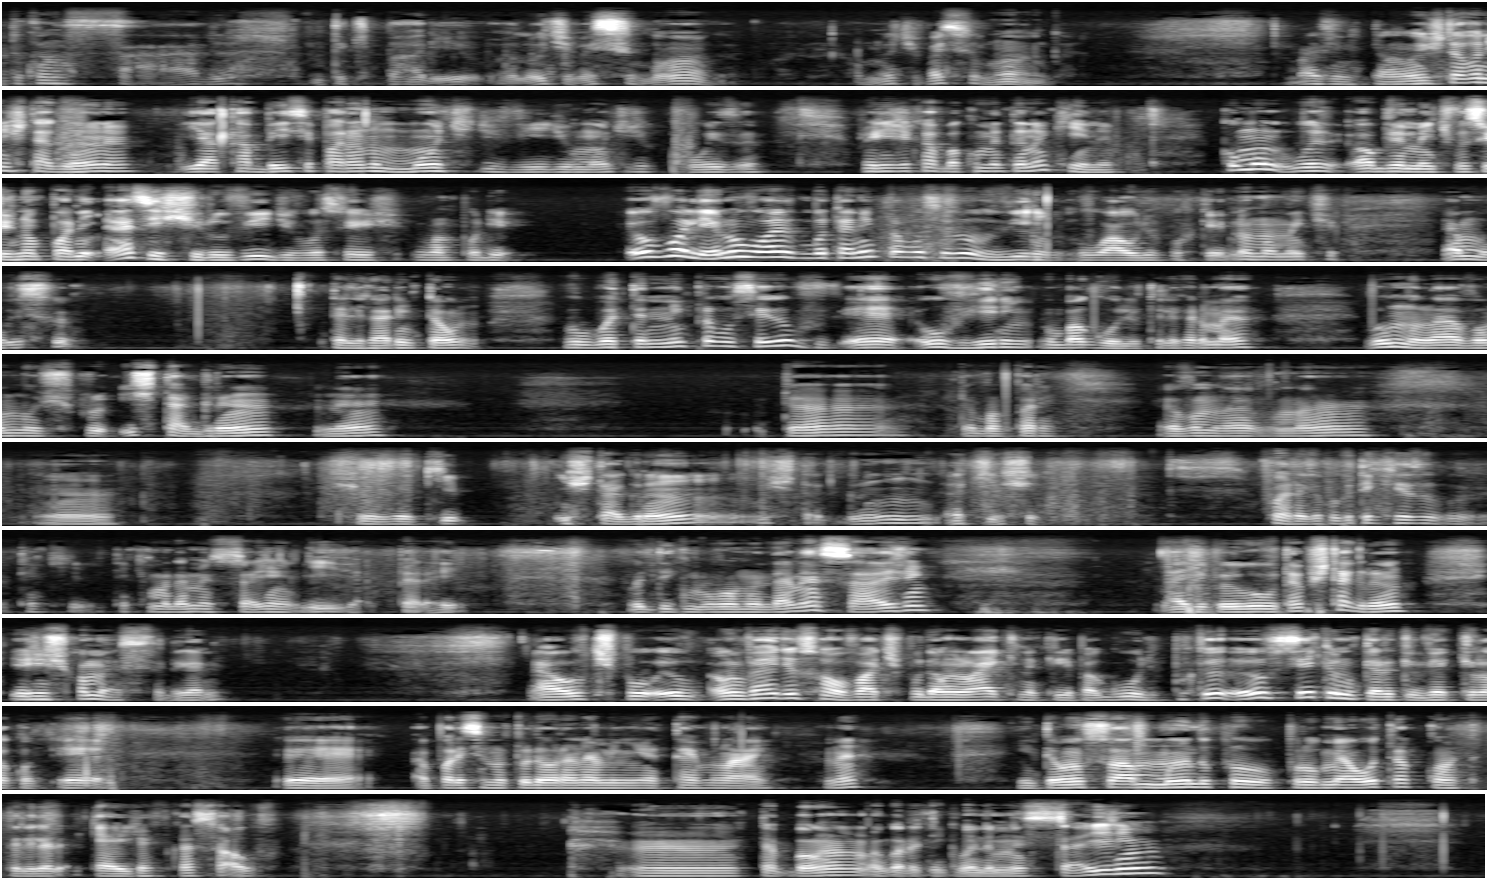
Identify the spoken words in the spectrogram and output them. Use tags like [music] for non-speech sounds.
cara, tô cansado. Puta que pariu. A noite vai ser longa. A noite vai ser longa. Mas então, eu estava no Instagram, né? E acabei separando um monte de vídeo, um monte de coisa pra gente acabar comentando aqui, né? Como, obviamente, vocês não podem assistir o vídeo, vocês vão poder. Eu vou ler, eu não vou botar nem pra vocês ouvirem o áudio, porque normalmente é música. Tá ligado? Então, vou botar nem pra vocês é, ouvirem o bagulho, tá ligado? Mas vamos lá, vamos pro Instagram, né? Tá, tá bom, peraí. É, vamos lá, vamos lá. É, deixa eu ver aqui. Instagram, Instagram. Aqui, achei. Pô, daqui a pouco eu tenho que resolver. Tem que, tem que mandar mensagem ali, velho. Pera aí. Vou ter que vou mandar mensagem. Aí depois eu vou voltar pro Instagram e a gente começa, tá ligado? Aí, tipo, eu, ao invés de eu salvar, tipo, dar um like naquele bagulho, porque eu, eu sei que eu não quero que ver aquilo é, é, aparecendo toda hora na minha timeline, né? Então eu só mando pro, pro minha outra conta, tá ligado? Que aí já fica salvo. Hum, tá bom, agora tem que mandar mensagem.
